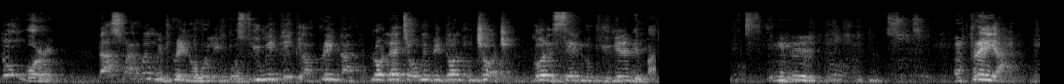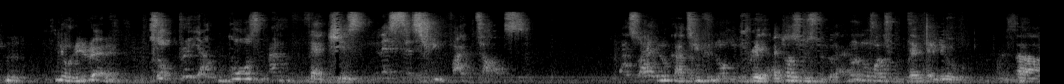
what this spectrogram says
Don't worry. That's why when we pray the Holy Ghost, you may think you are praying that, Lord, let your will be done in church. God is saying, look, you needed a bath. prayer. You read it. So prayer goes and fetches necessary vitals. That's why I look at you. If you don't pray, I just used to do. I don't know what to tell you. Sir.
